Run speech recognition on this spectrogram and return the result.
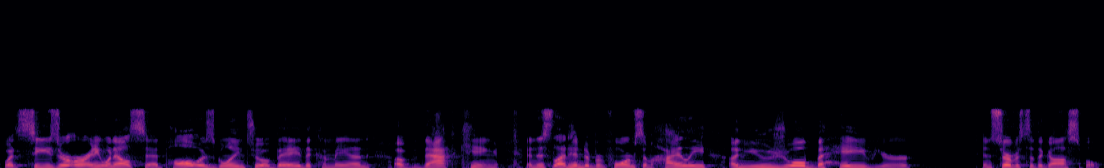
what Caesar or anyone else said, Paul was going to obey the command of that king. And this led him to perform some highly unusual behavior in service to the gospel.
